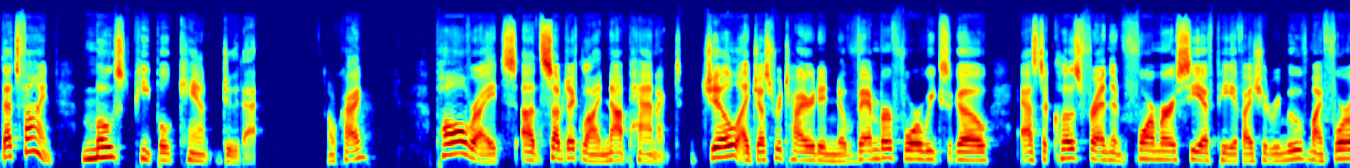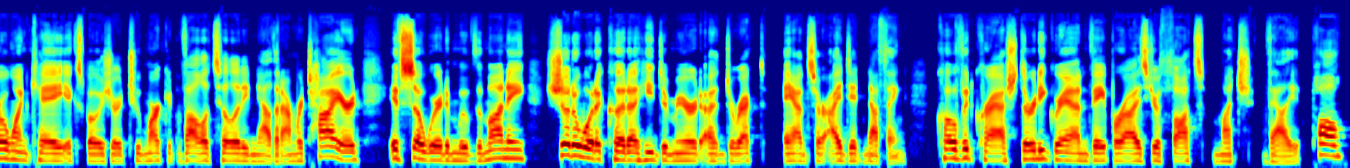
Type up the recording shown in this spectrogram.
that's fine. Most people can't do that. Okay. Paul writes, uh, subject line, not panicked. Jill, I just retired in November, four weeks ago, asked a close friend and former CFP if I should remove my 401k exposure to market volatility now that I'm retired. If so, where to move the money? Shoulda, woulda, coulda. He demurred a direct answer. I did nothing. COVID crash, 30 grand vaporized. Your thoughts much valued. Paul,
